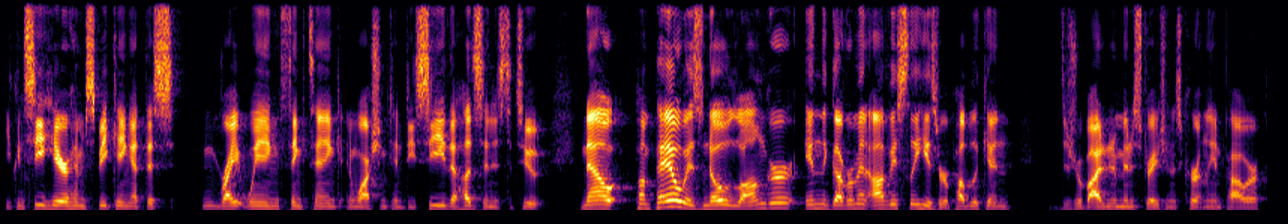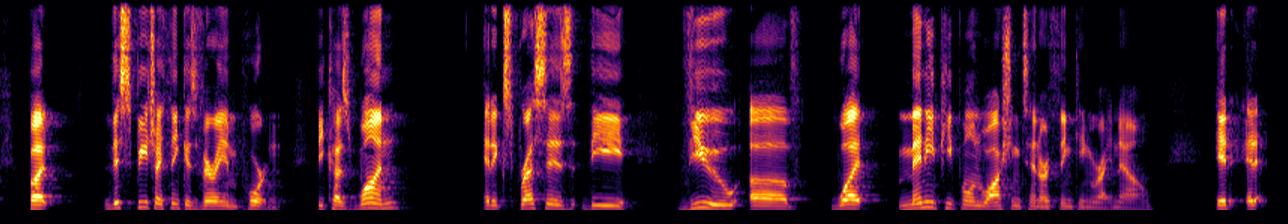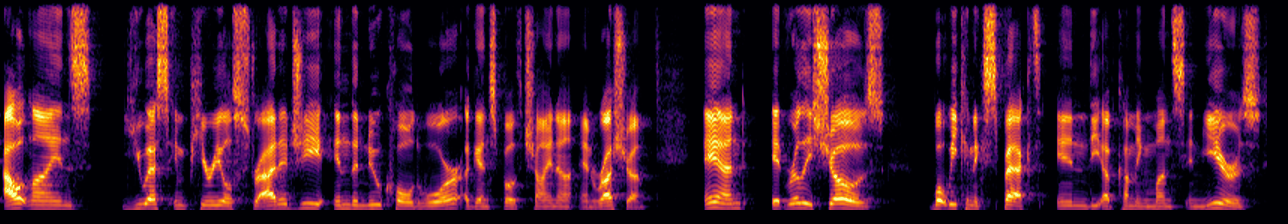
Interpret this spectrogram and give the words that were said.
You can see here him speaking at this right wing think tank in Washington, D.C., the Hudson Institute. Now, Pompeo is no longer in the government. Obviously, he's a Republican. The Joe Biden administration is currently in power. But this speech, I think, is very important because one, it expresses the view of what many people in Washington are thinking right now. It, it outlines U.S. imperial strategy in the new Cold War against both China and Russia. And it really shows what we can expect in the upcoming months and years,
